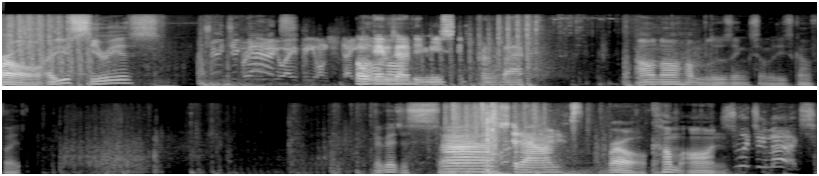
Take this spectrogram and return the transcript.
Bro, are you serious? Changing Friendly max. UAV on station. Whole Oh, game's no. gotta be me sneaking from the back. I don't know how I'm losing some of these gunfights. Maybe I just suck. Uh, sit down. Bro, come on. Switching max.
